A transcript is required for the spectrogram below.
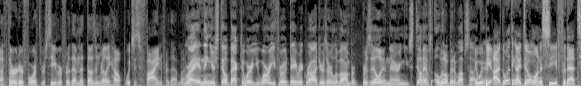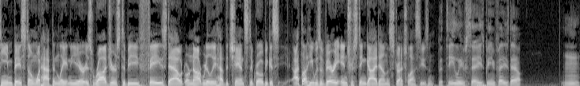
a third or fourth receiver for them that doesn't really help, which is fine for that money. Right, and then you're still back to where you were. You throw Da'Rick Rogers or LaVon Br- Brazill in there, and you still have a little bit of upside. It would there. be I, the one thing I don't want to see for that team, based on what happened late in the year, is Rogers to be phased out or not really have the chance to grow. Because I thought he was a very interesting guy down the stretch last season. the tea leaves say he's being phased out. Mm.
